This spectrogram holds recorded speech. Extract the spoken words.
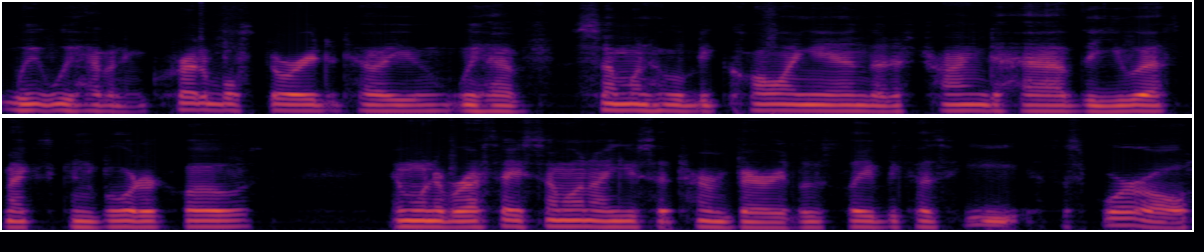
we, we have an incredible story to tell you. We have someone who will be calling in that is trying to have the U.S. Mexican border closed. And whenever I say someone, I use that term very loosely because he is a squirrel.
